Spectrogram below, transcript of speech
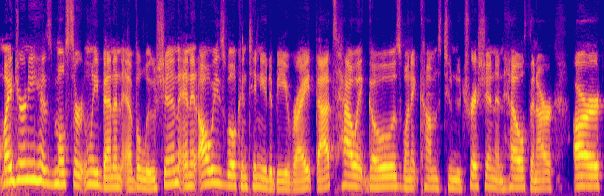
my journey has most certainly been an evolution and it always will continue to be, right? That's how it goes when it comes to nutrition and health and our our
